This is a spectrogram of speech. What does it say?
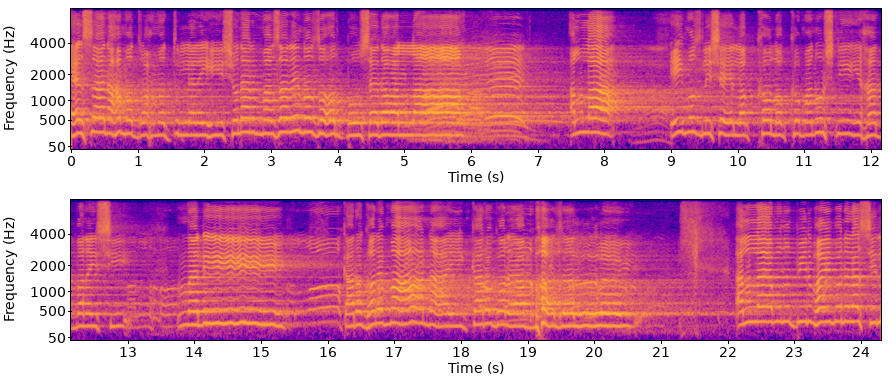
এহসান আহমদ রহমতুল্লাহ সোনার মাজারে নজর পৌঁছে দাও আল্লাহ এই মজলিসে লক্ষ লক্ষ মানুষ নিয়ে হাত বানাইছি মালিক, কারও ঘরে মা নাই, কারও ঘরে আব্বা জাল্লাই আল্লাহ এমন পীর ভাই বোনেরা ছিল,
